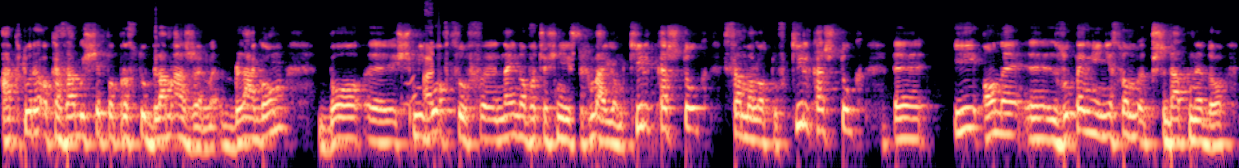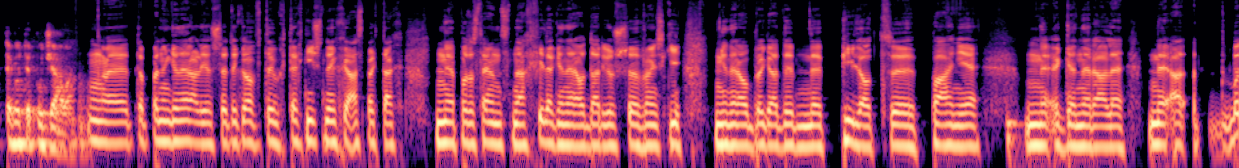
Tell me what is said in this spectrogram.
a które okazały się po prostu blamarzem, blagą, bo śmigłowców najnowocześniejszych mają kilka sztuk, samolotów kilka sztuk i one zupełnie nie są przydatne do tego typu działań. To panie generał, jeszcze tylko w tych technicznych aspektach pozostając na chwilę, generał Dariusz Wroński, generał brygady pilot, panie generale, bo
